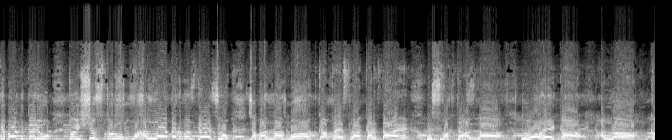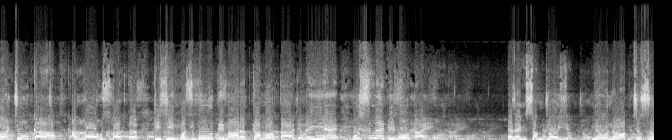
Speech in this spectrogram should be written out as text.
کی بند کریو توی شسترو محلہ تنمز کے ایسو جب اللہ موت کا فیصلہ کرتا ہے۔ اس وقت اللہ لوہے کا، اللہ کانچوں کا، اللہ اس وقت کسی مضبوط عمارت کا محتاج نہیں ہے۔ اس میں بھی موت آئے۔ لہذا ہم سمجھو یہ میون رب چھو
